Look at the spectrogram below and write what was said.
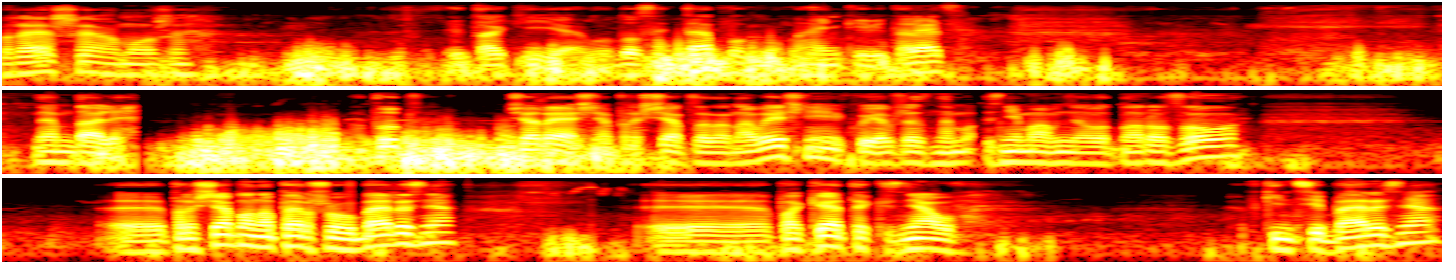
бреше, а може і так і є. Бо досить тепло, легенький вітерець. Йдемо далі. А тут черешня прищеплена на вишні, яку я вже знімав неодноразово. Е, Прищеплена 1 березня. Е, Пакетик зняв в кінці березня.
